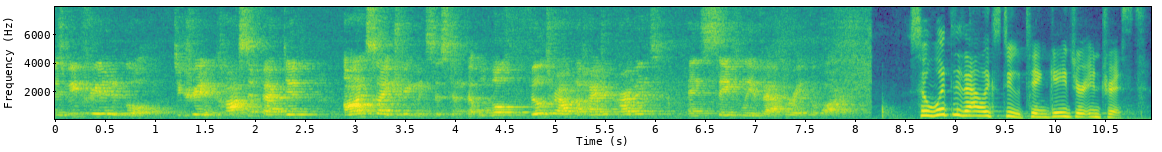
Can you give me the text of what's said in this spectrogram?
is we've created a goal to create a cost-effective on-site treatment system that will both filter out the hydrocarbons and safely evaporate the water. So what did Alex do to engage your interest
